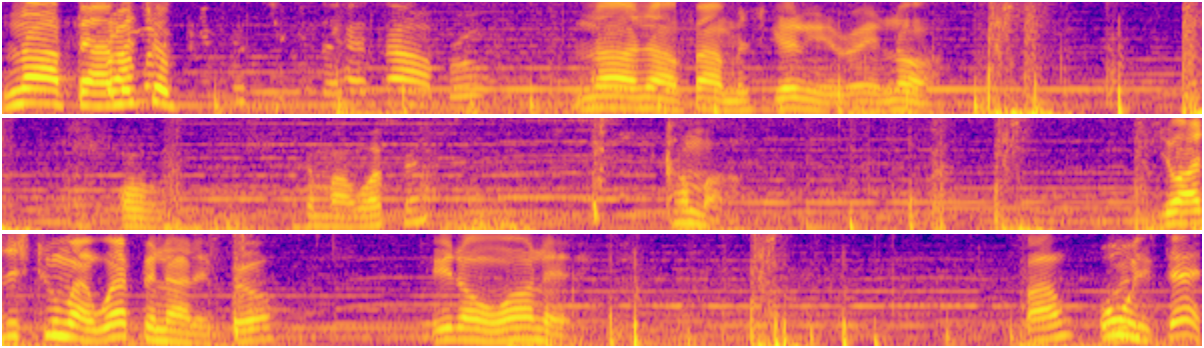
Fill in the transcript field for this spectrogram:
Nah, fam, I'm it's a... gonna give this chicken the head now, bro. Nah, nah, fam, it's getting it right now. Oh, look at my weapon. Come on. Yo, I just threw my weapon at it, bro. He don't want it. Fam? Oh, Really it's dead.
